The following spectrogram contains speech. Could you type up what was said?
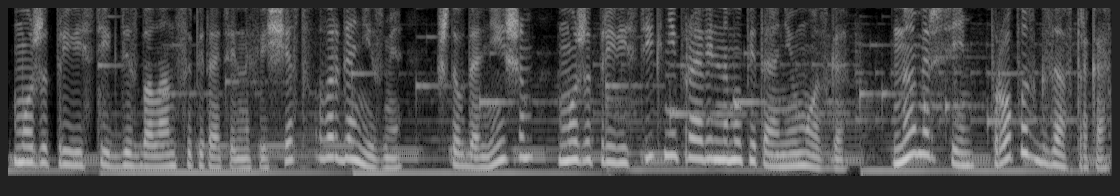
может привести к дисбалансу питательных веществ в организме, что в дальнейшем может привести к неправильному питанию мозга. Номер 7. Пропуск завтрака.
